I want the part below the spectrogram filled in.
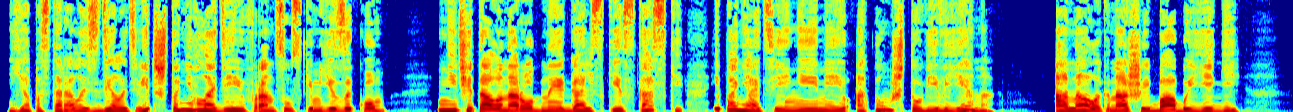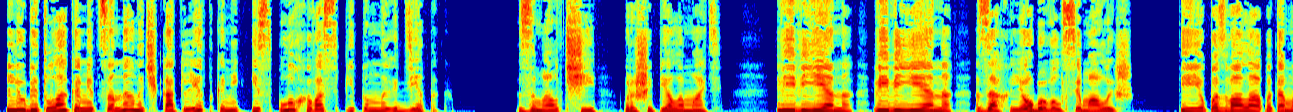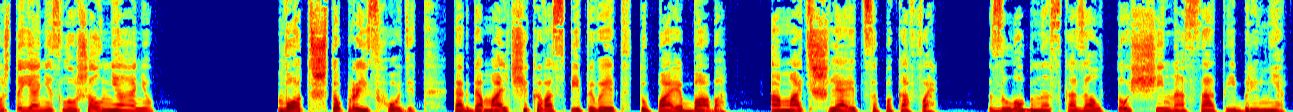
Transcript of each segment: Я постаралась сделать вид, что не владею французским языком — не читала народные гальские сказки и понятия не имею о том, что Вивьена — аналог нашей бабы-яги, любит лакомиться на ночь котлетками из плохо воспитанных деток. «Замолчи», — прошипела мать. «Вивьена, Вивьена!» — захлебывался малыш. «Ты ее позвала, потому что я не слушал няню». Вот что происходит, когда мальчика воспитывает тупая баба а мать шляется по кафе», — злобно сказал тощий носатый брюнет.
